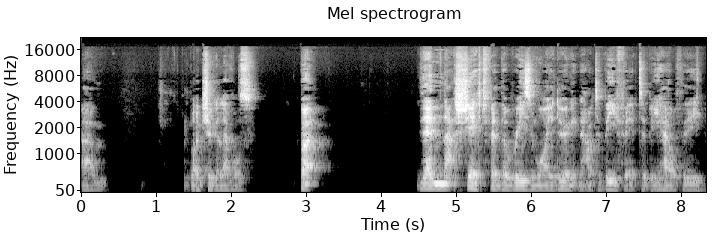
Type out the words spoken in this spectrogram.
um, blood sugar levels. But then that shift for the reason why you're doing it now to be fit, to be healthy,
